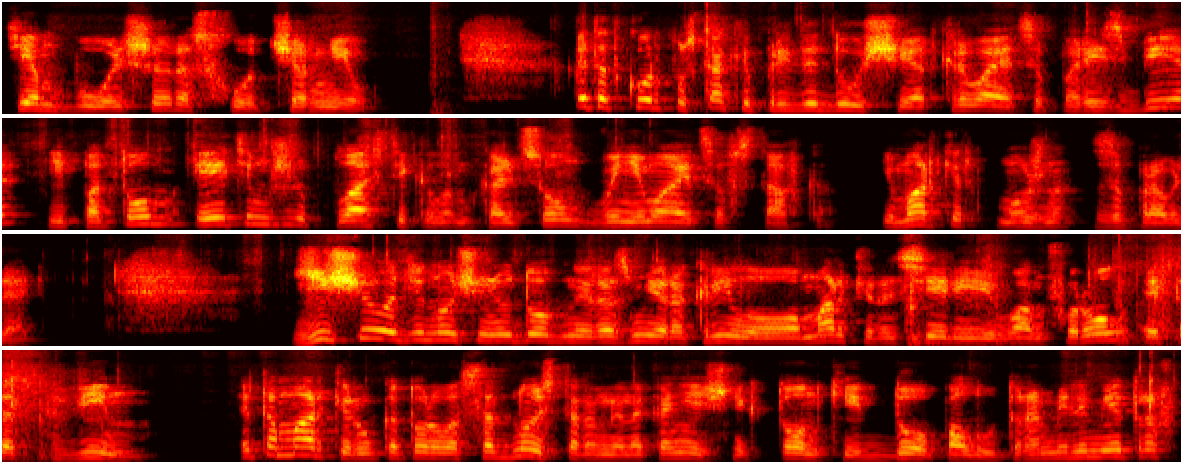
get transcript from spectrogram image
тем больше расход чернил. Этот корпус, как и предыдущий, открывается по резьбе и потом этим же пластиковым кольцом вынимается вставка. И маркер можно заправлять. Еще один очень удобный размер акрилового маркера серии One for All – это Twin. Это маркер, у которого с одной стороны наконечник тонкий до полутора миллиметров,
